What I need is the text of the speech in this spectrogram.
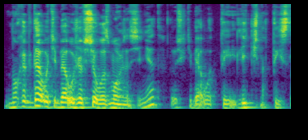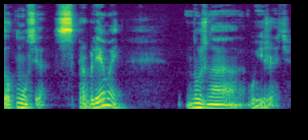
Но когда у тебя уже все возможности нет, то есть у тебя вот ты лично, ты столкнулся с проблемой, нужно уезжать.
